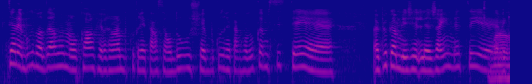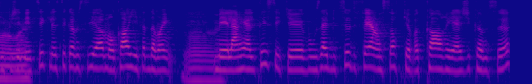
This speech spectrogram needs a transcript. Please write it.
Puis, il y en a beaucoup qui vont dire, ah, mon corps fait vraiment beaucoup de rétention d'eau, je fais beaucoup de rétention d'eau, comme si c'était euh, un peu comme les, le gène, là, tu sais, euh, Ouais, avec ouais, l'épigénétique. là. C'est comme si ah, mon corps, il est fait de même. Ouais, ouais. Mais la réalité, c'est que vos habitudes font en sorte que votre corps réagit comme ça.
